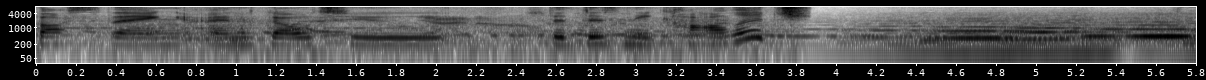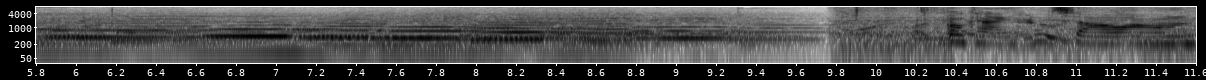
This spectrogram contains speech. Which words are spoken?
bus thing and go to the Disney College. Okay, so um,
